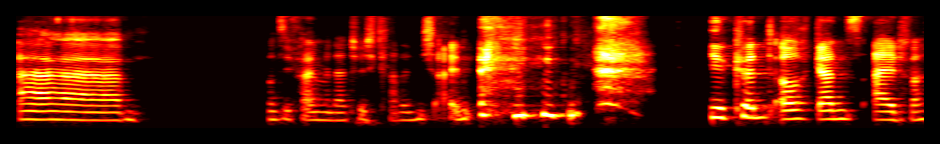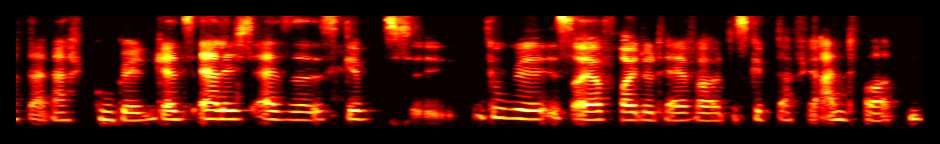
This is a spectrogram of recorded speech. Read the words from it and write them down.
äh, und sie fallen mir natürlich gerade nicht ein. Ihr könnt auch ganz einfach danach googeln, ganz ehrlich. Also es gibt, Google ist euer Freund und Helfer und es gibt dafür Antworten.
